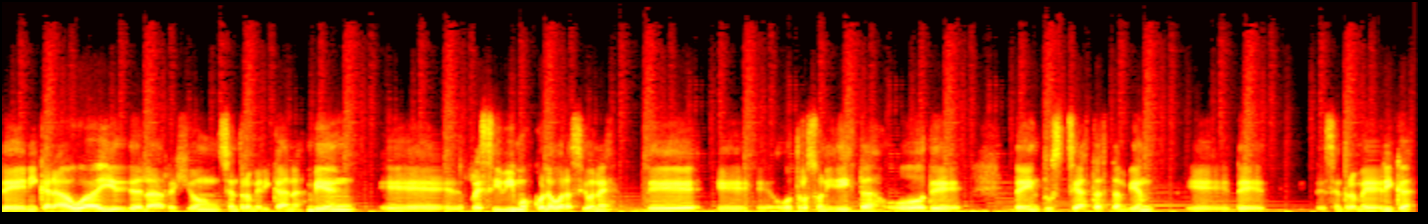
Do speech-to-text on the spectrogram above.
de Nicaragua y de la región centroamericana. También eh, recibimos colaboraciones de eh, otros sonidistas o de, entusiastas también eh, de, Centroamérica,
